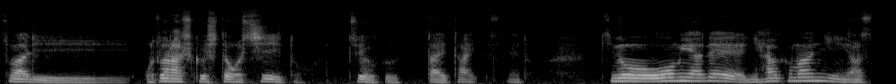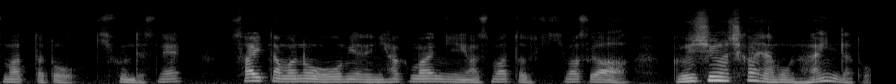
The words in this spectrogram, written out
つまりおとなしくしてほしいと強く訴えたいですねと。昨日大宮で200万人集まったと聞くんですね。埼玉の大宮で200万人集まったと聞きますが群衆の力じゃもうないんだと。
